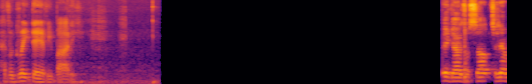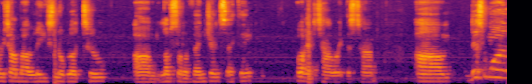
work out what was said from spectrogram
Have a great day, everybody. Hey guys, what's up? Today we talk about Lady Snowblood 2, um, Love Song of Vengeance, I think. Hope I got the title right this time. Um, this one,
